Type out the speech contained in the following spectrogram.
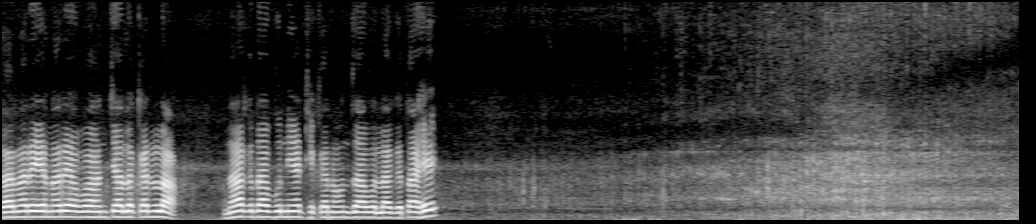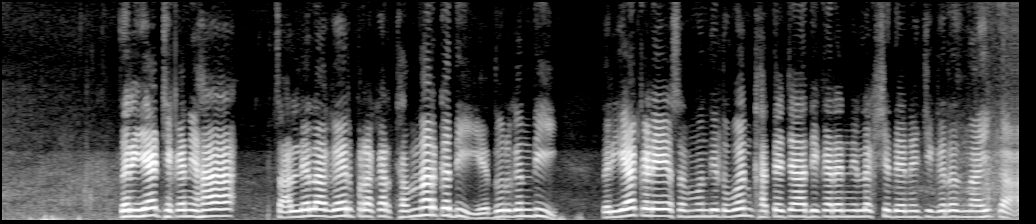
जाणाऱ्या येणाऱ्या वाहन चालकांना नाक दाबून या ठिकाणाहून जावं लागत आहे. तर या ठिकाणी हा चाललेला गैरप्रकार थांबणार कधी? हे दुर्गंधी. तर याकडे संबंधित वन खात्याच्या अधिकाऱ्यांनी लक्ष देण्याची गरज नाही का?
